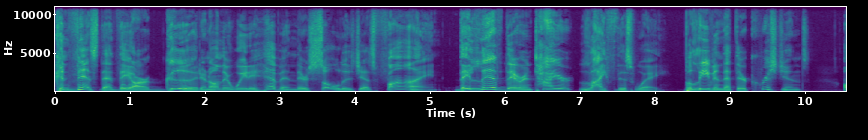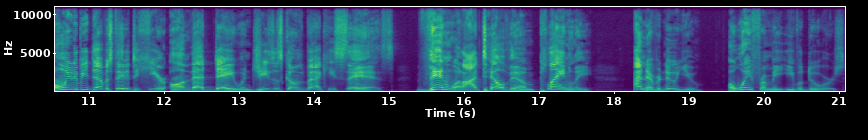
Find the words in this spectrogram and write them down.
convinced that they are good and on their way to heaven. Their soul is just fine. They live their entire life this way, believing that they're Christians, only to be devastated to hear on that day when Jesus comes back, he says, Then will I tell them plainly, I never knew you. Away from me, evildoers.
